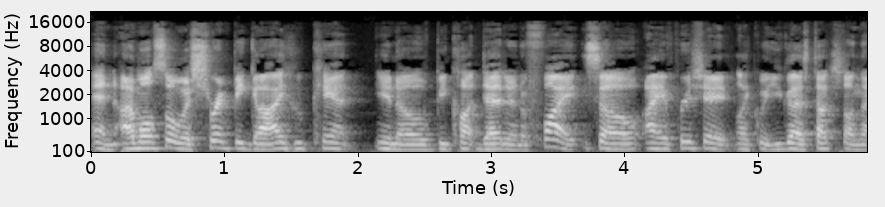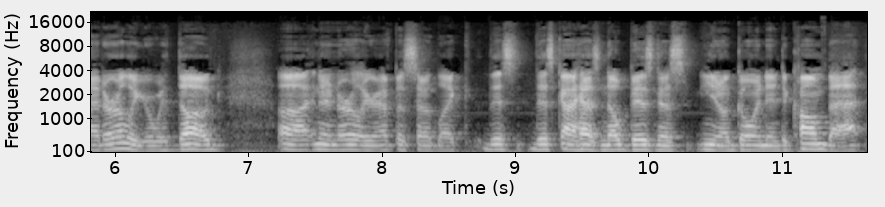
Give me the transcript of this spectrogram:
and I'm also a shrimpy guy who can't, you know, be caught dead in a fight. So I appreciate like what you guys touched on that earlier with Doug uh, in an earlier episode. Like this, this guy has no business, you know, going into combat.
